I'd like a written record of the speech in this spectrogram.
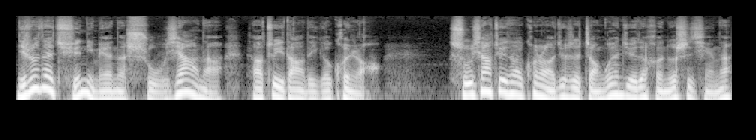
你说在群里面呢，属下呢，他最大的一个困扰，属下最大的困扰就是长官觉得很多事情呢，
